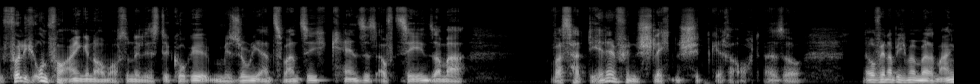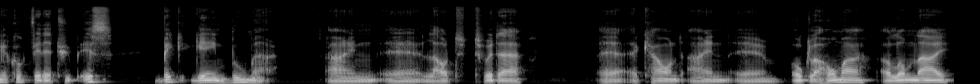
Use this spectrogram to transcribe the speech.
völlig unvoreingenommen auf so eine Liste gucke, Missouri an 20, Kansas auf 10, sag mal, was hat der denn für einen schlechten Shit geraucht? Also, daraufhin habe ich mir mal angeguckt, wer der Typ ist. Big Game Boomer. Ein äh, laut Twitter-Account äh, ein äh, Oklahoma-Alumni,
